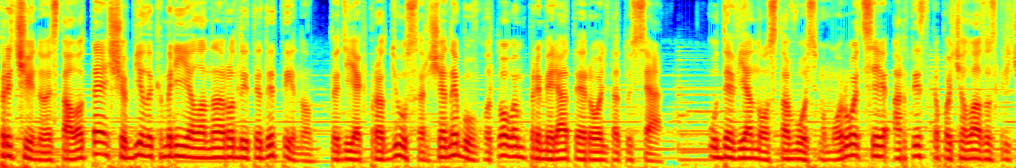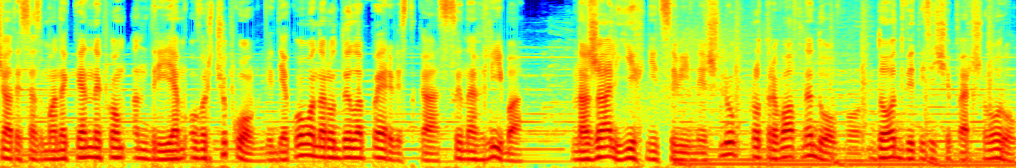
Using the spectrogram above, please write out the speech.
Причиною стало те, що Білик мріяла народити дитину, тоді як продюсер ще не був готовим приміряти роль татуся. У 98-му році артистка почала зустрічатися з манекенником Андрієм Оверчуком, від якого народила первістка, сина Гліба. На жаль, їхній цивільний шлюб протривав недовго до 2001 року.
